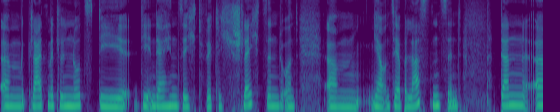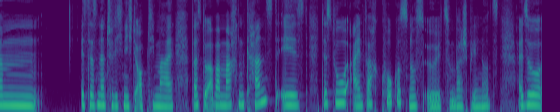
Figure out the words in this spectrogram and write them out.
ähm, Gleitmittel nutzt, die, die in der Hinsicht wirklich schlecht sind und ähm, ja und sehr belastend sind. Dann ähm, ist das natürlich nicht optimal. Was du aber machen kannst, ist, dass du einfach Kokosnussöl zum Beispiel nutzt. Also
